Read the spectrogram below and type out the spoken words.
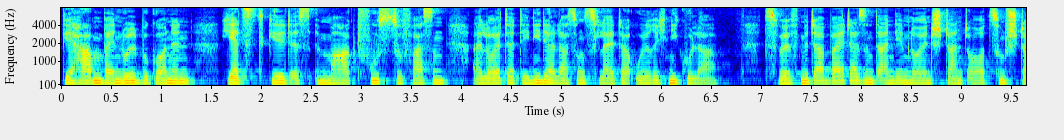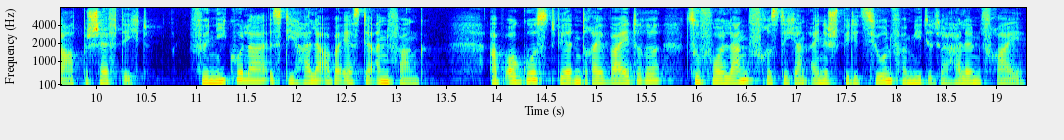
Wir haben bei Null begonnen, jetzt gilt es im Markt Fuß zu fassen, erläutert die Niederlassungsleiter Ulrich Nikola. Zwölf Mitarbeiter sind an dem neuen Standort zum Start beschäftigt. Für Nikola ist die Halle aber erst der Anfang. Ab August werden drei weitere, zuvor langfristig an eine Spedition vermietete Hallen frei.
